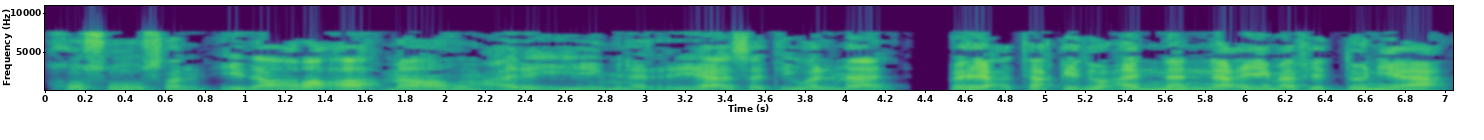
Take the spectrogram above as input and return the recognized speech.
خصوصا إذا رأى ما هم عليه من الرياسة والمال. فيعتقد أن النعيم في الدنيا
